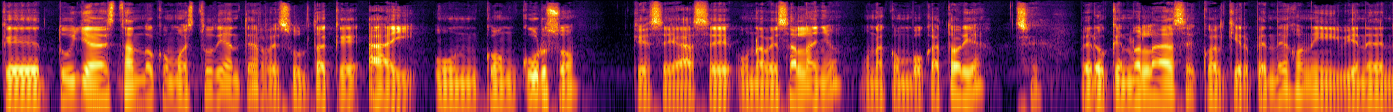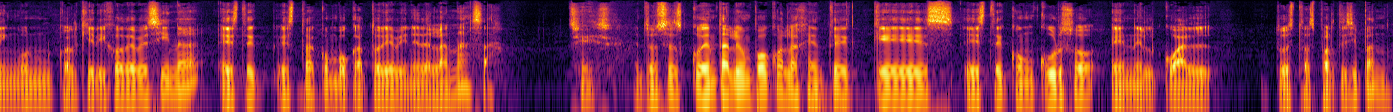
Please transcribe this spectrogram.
que tú ya estando como estudiante resulta que hay un concurso que se hace una vez al año, una convocatoria, Sí. pero que no la hace cualquier pendejo ni viene de ningún cualquier hijo de vecina. Este, esta convocatoria viene de la NASA. Sí, sí. Entonces cuéntale un poco a la gente qué es este concurso en el cual tú estás participando.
